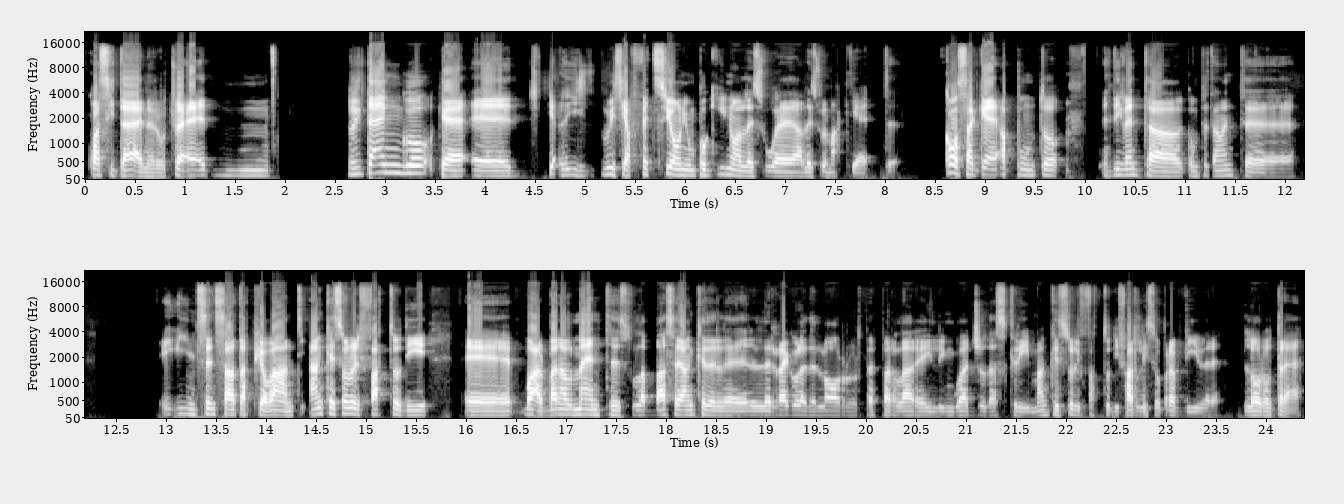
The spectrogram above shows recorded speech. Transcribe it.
quasi tenero, cioè mh, ritengo che eh, lui si affezioni un pochino alle sue, alle sue macchiette, cosa che appunto diventa completamente insensata più avanti. Anche solo il fatto di, eh, guarda, banalmente, sulla base anche delle, delle, regole dell'horror, per parlare in linguaggio da Scream, anche solo il fatto di farli sopravvivere, loro tre,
